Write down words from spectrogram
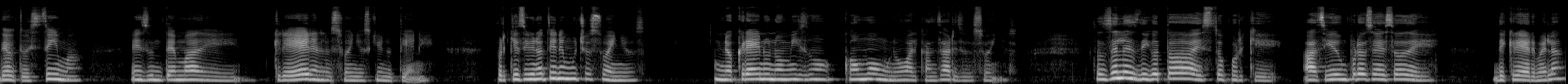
autoestima, es un tema de creer en los sueños que uno tiene. Porque si uno tiene muchos sueños, no cree en uno mismo, ¿cómo uno va a alcanzar esos sueños? Entonces les digo todo esto porque ha sido un proceso de, de creérmela,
